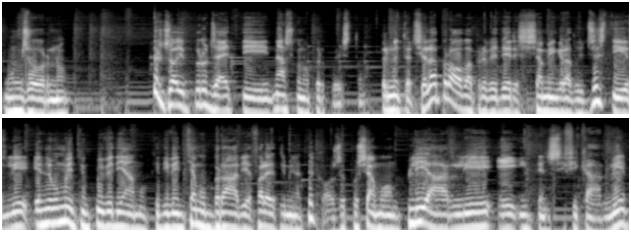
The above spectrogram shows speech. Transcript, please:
un giorno. Perciò i progetti nascono per questo, per metterci alla prova, per vedere se siamo in grado di gestirli e nel momento in cui vediamo che diventiamo bravi a fare determinate cose possiamo ampliarli e intensificarli.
